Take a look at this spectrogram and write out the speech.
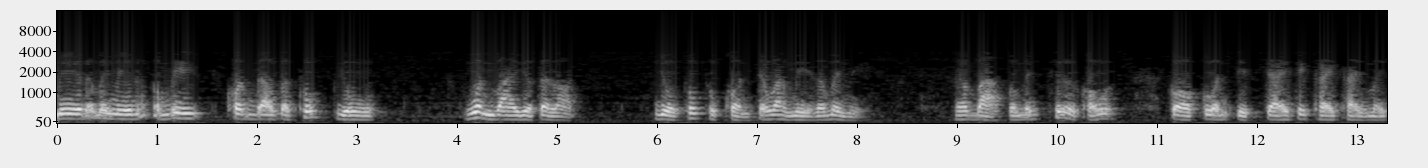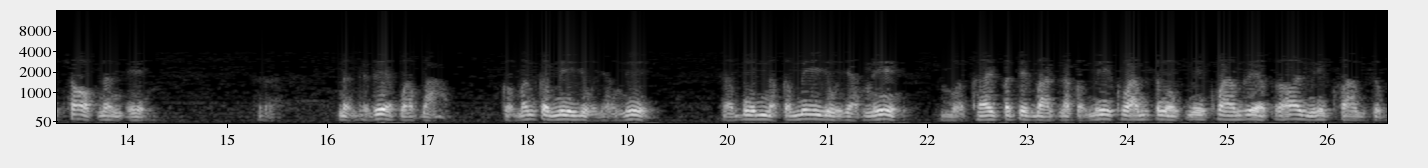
มีแล้วไม่มีแล้วก็มีคนเราก็ทุกอยู่วุ่นวายอยู่ตลอด อยู่ทุกทุกคนจะว่ามีแล้วไม่มีแล้วบาปก็เป็นชื่อของก่อกวนจิตใจที่ใครๆไม่ชอบนั่นเอง นั่นจะเรียกว่าบาปก็มันก็มีอยู่อย่างนี้บุญก็มีอยู่อย่างนี้เมื่อใครปฏิบัติแล้วก็มีความสงบมีความเรียบร้อยมีความสุข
